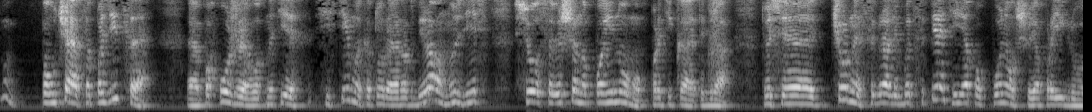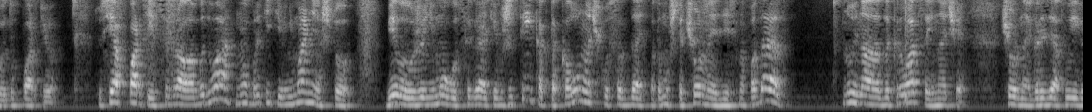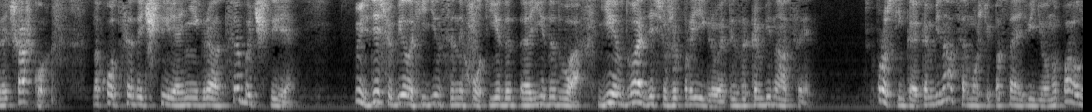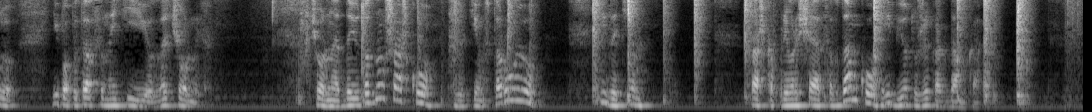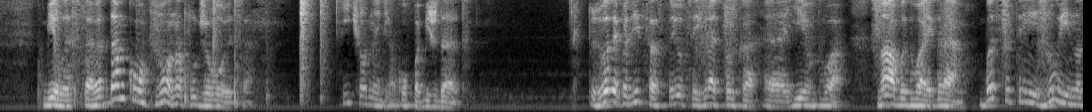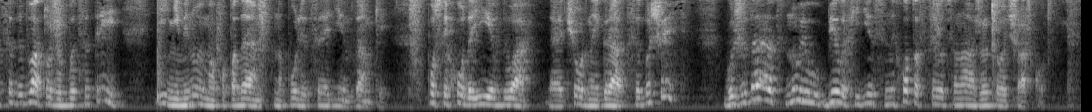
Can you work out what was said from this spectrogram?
Ну, получается позиция похожая вот на те системы, которые я разбирал, но здесь все совершенно по-иному протекает игра. То есть э, черные сыграли bc5, и я понял, что я проигрываю эту партию. То есть я в партии сыграл АБ2, но обратите внимание, что белые уже не могут сыграть FG3, как-то колоночку создать, потому что черные здесь нападают. Ну и надо закрываться, иначе черные грозят выиграть шашку. На ход CD4 они играют CB4. Ну и здесь у белых единственный ход ED, ED2. EF2 здесь уже проигрывает из-за комбинации. Простенькая комбинация, можете поставить видео на паузу и попытаться найти ее за черных. Черные отдают одну шашку, затем вторую, и затем шашка превращается в дамку и бьет уже как дамка. Белые ставят дамку, но она тут же ловится. И черные легко побеждают. То есть в этой позиции остается играть только э, EF2. На B2 играем BC3, ну и на CD2 тоже BC3. И неминуемо попадаем на поле C1 в дамке. После хода EF2 э, черный играет CB6, выжидают, ну и у белых единственный ход остается на жертвовать шашку.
